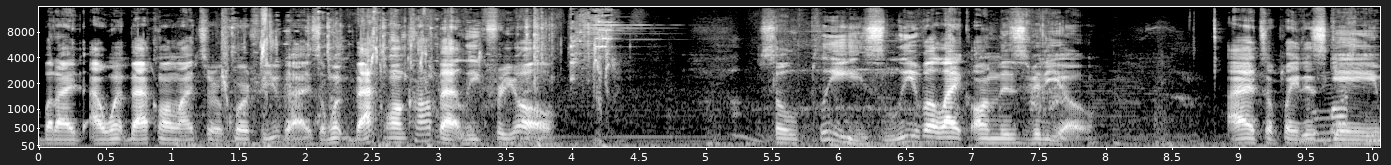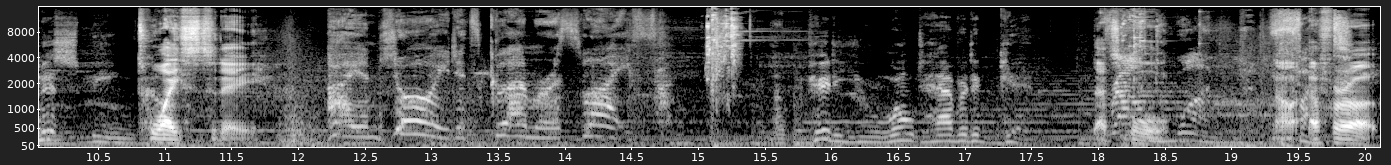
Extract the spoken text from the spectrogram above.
But I, I went back online to record for you guys. I went back on Kombat League for y'all. So please, leave a like on this video. I had to play this game twice today. I enjoyed its glamorous life. A pity you won't have it again. That's cool. Now F her up.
